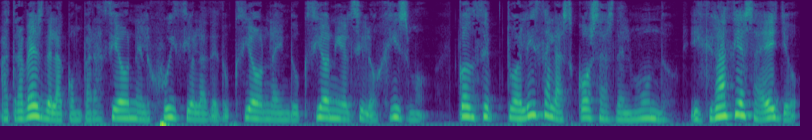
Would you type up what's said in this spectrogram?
a través de la comparación, el juicio, la deducción, la inducción y el silogismo, conceptualiza las cosas del mundo y gracias a ello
